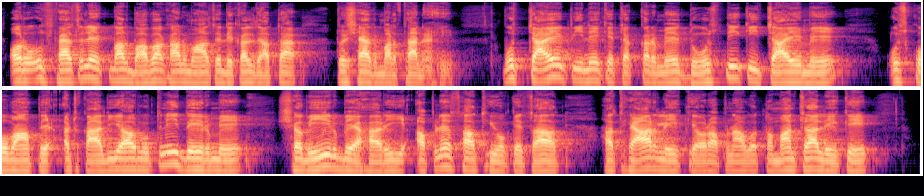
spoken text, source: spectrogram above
और उस फैसले के बाद बाबा खान वहाँ से निकल जाता तो शायद मरता नहीं। वो चाय पीने के चक्कर में, दोस्ती की चाय में उसको वहाँ पे अटका लिया और उतनी देर में शबीर बिहारी अपने साथियों के साथ हथियार लेके और अपना वो तमाचा लेके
